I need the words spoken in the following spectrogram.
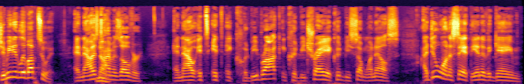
Jimmy didn't live up to it. And now his time is over. And now it's it, it could be Brock, it could be Trey, it could be someone else. I do want to say at the end of the game,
